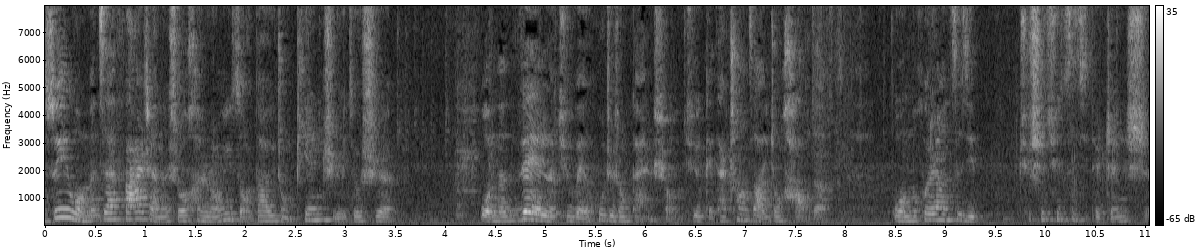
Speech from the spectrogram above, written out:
所以我们在发展的时候很容易走到一种偏执，就是我们为了去维护这种感受，去给他创造一种好的，我们会让自己去失去自己的真实。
